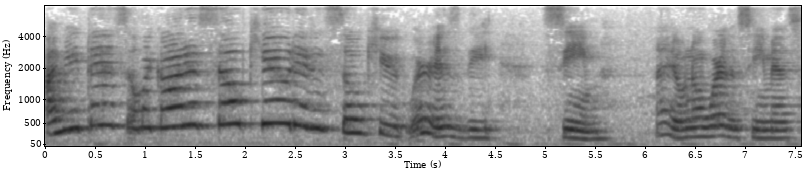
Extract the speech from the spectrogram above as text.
I made this. Oh my God, it's so cute. It is so cute. Where is the seam? I don't know where the seam is.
